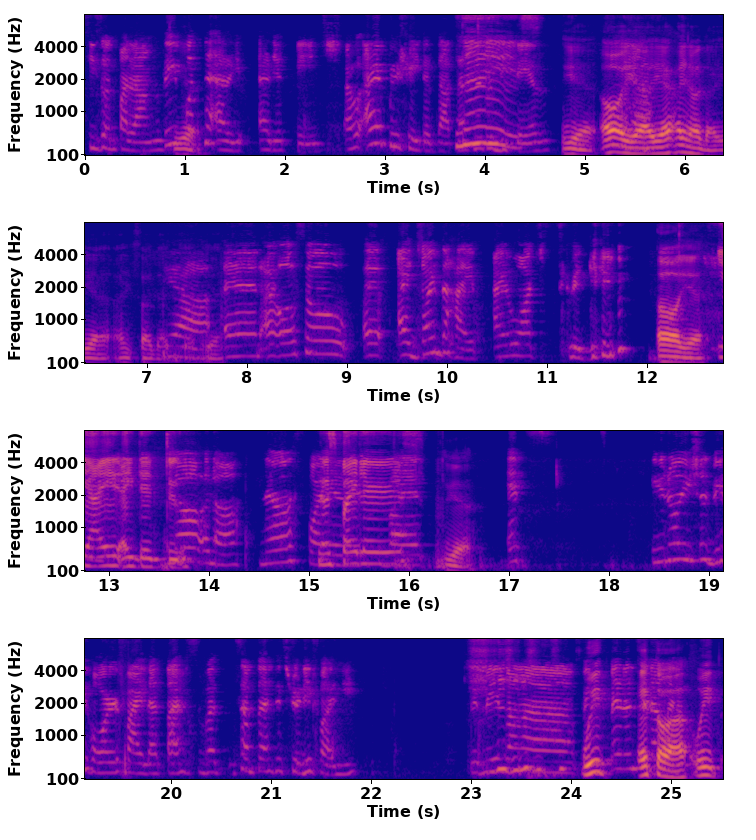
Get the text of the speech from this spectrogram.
season pa lang. They Yeah. put the Elliot, Elliot Page. I, I appreciated that. That's Nice. detail. Yeah. Oh yeah, Yeah. yeah. I know that. Yeah, I saw that. Yeah. Yeah. and I also I, I joined the hype. I watched Squid Game. Oh yeah. Yeah, I, I did too. no, no, no spoilers. No spoilers. But Yeah. it's you know you should be horrified at times, but sometimes it's really funny. May mga Wait, meron eto ah. Wait.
